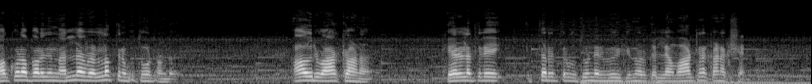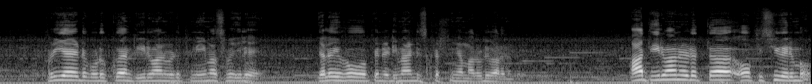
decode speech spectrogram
ആ കൂടെ പറഞ്ഞ് നല്ല വെള്ളത്തിന് ബുദ്ധിമുട്ടുണ്ട്. ആ ഒരു വാക്കാണ് കേരളത്തിലെ ഇത്തരത്തിൽ ബുദ്ധിമുട്ട് അനുഭവിക്കുന്നവർക്കെല്ലാം വാട്ടർ കണക്ഷൻ ഫ്രീ ആയിട്ട് കൊടുക്കുവാൻ തീരുമാനമെടുത്ത് നിയമസഭയിലെ ജലവിഭവ വകുപ്പിന്റെ ഡിമാൻഡ് ഡിസ്കഷൻ ഞാൻ മറുപടി പറഞ്ഞത്. ആ തീരുമാനമെടുത്ത ഓഫീസിൽ വരുമ്പോൾ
